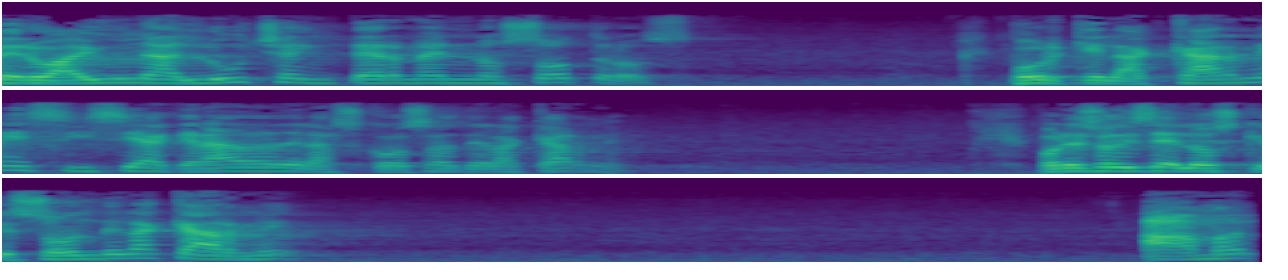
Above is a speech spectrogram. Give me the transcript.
Pero hay una lucha interna en nosotros, porque la carne sí se agrada de las cosas de la carne. Por eso dice, los que son de la carne aman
